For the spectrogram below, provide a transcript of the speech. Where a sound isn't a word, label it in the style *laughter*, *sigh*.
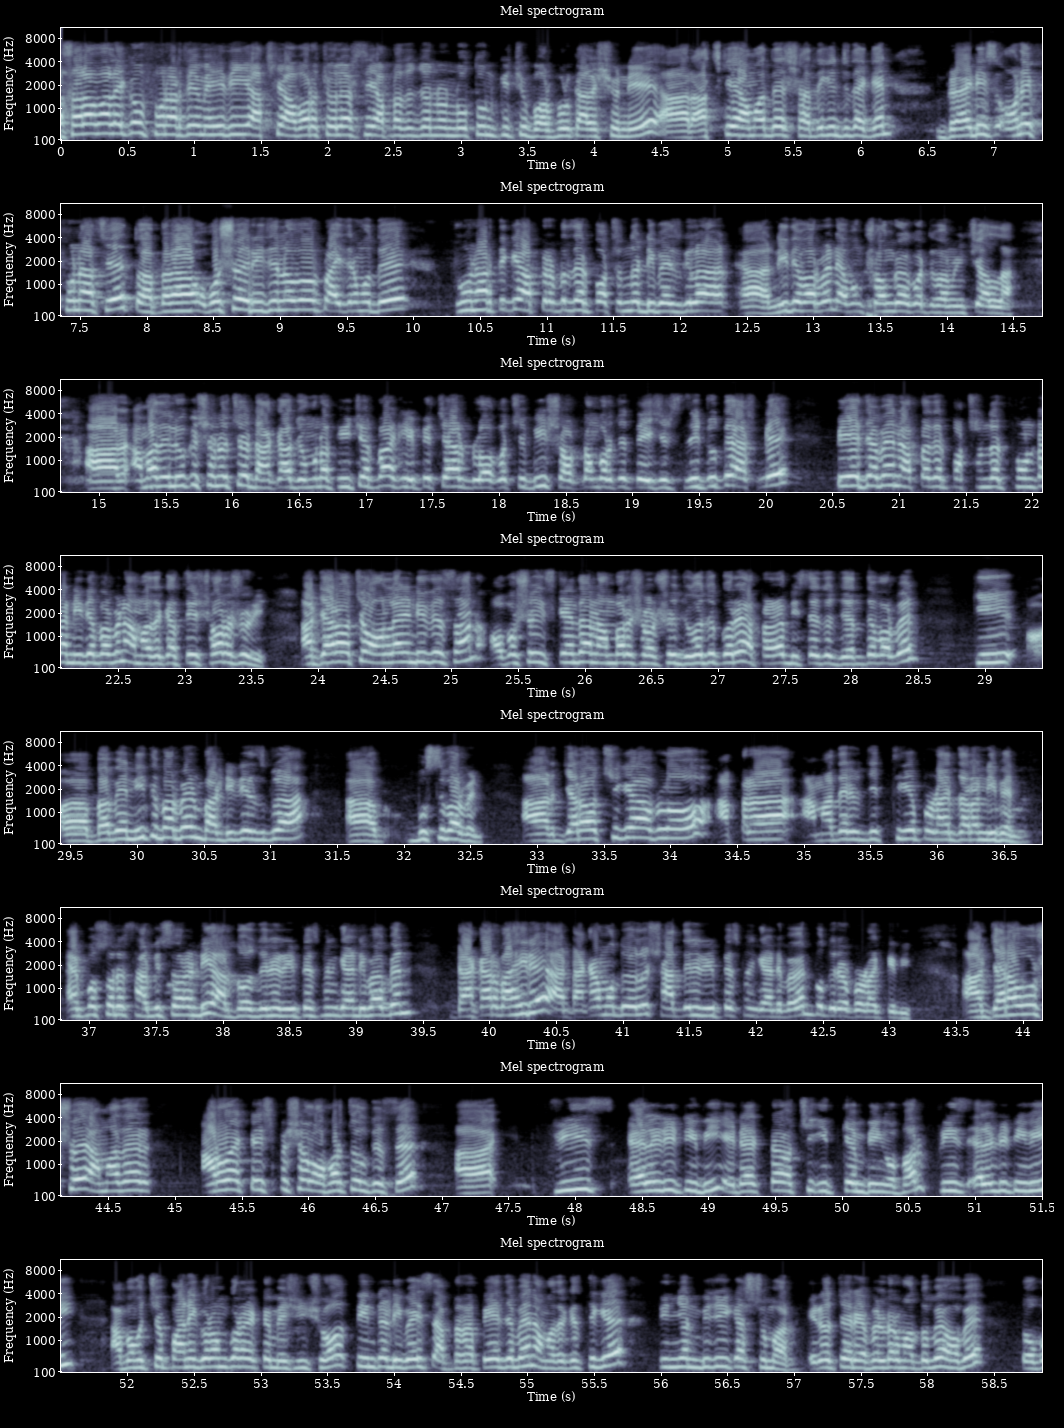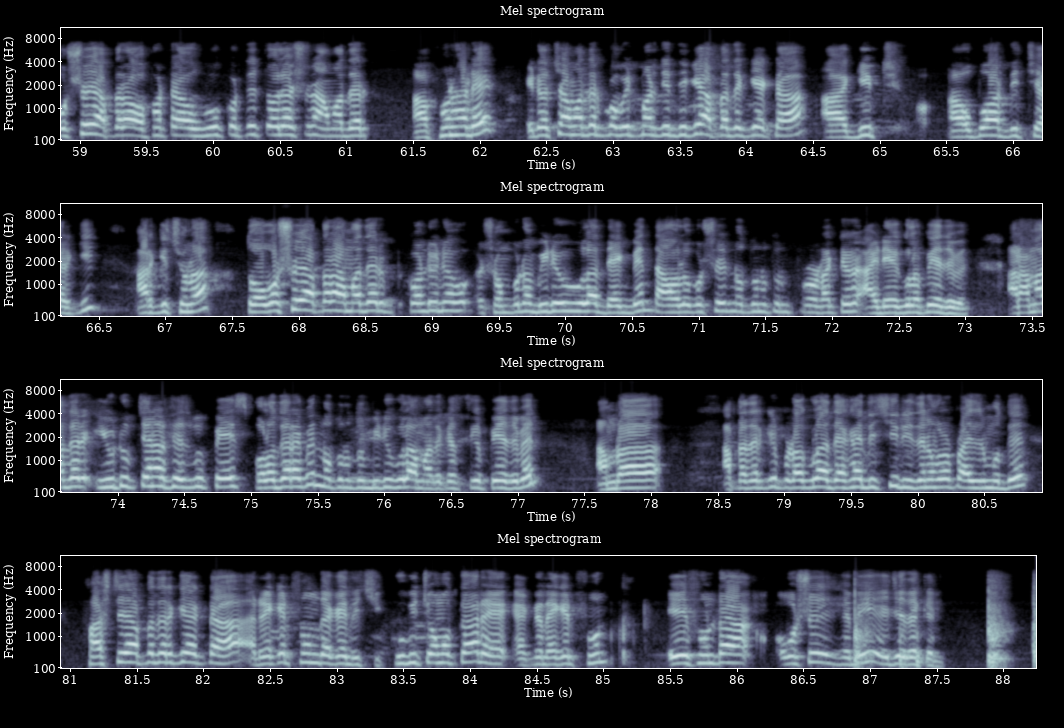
আসসালামু আলাইকুম ফোনার্থী মেহেদি, আজকে আবারও চলে আসছি আপনাদের জন্য নতুন কিছু ভরপুর কালেকশন নিয়ে। আর আজকে আমাদের সাথে কিন্তু দেখেন ব্রাইডিস অনেক ফোন আছে, তো আপনারা অবশ্যই রিজনেবল প্রাইসের মধ্যে ফোনহার থেকে আপনার আপনাদের পছন্দের ডিভাইসগুলো নিতে পারবেন এবং সংগ্রহ করতে পারবেন ইনশাল্লাহ আর আমাদের লোকেশন হচ্ছে ঢাকা যমুনা ফিউচার পার্ক লিপে চার ব্লক হচ্ছে বিশ শপ নম্বর হচ্ছে তেইশ সি টুতে আসলে পেয়ে যাবেন, আপনাদের পছন্দের ফোনটা নিতে পারবেন আমাদের কাছ থেকে সরাসরি। আর যারা হচ্ছে অনলাইনে নিতে চান, অবশ্যই স্ক্রিনে দেওয়া নাম্বারে সরাসরি যোগাযোগ করে আপনারা বিস্তারিত জানতে পারবেন। কি ভাবে নিতে পারবেন বা ডিটেলসগুলা বুঝতে পারবেন। আর যারা হচ্ছে গিয়ে হলো আপনারা আমাদের যে থেকে প্রোডাক্ট যারা নিবেন, এক বছরের সার্ভিস ওয়ারেন্টি আর দশ দিনের রিপ্লেসমেন্ট গ্যারান্টি পাবেন ঢাকার বাইরে আর ঢাকার মধ্যে হলো সাত দিনের রিপ্লেসমেন্ট গ্যারান্টি পাবেন প্রতিটা প্রোডাক্টেরই আর যারা অবশ্যই আমাদের আরও একটা স্পেশাল অফার চলতেছে ফ্রিজ এলইডি টিভি এটা একটা হচ্ছে Eid camping offer fridge LED TV এবং হচ্ছে পানি গরম করার একটা মেশিন সহ তিনটা ডিভাইস আপনারা পেয়ে যাবেন আমাদের কাছ থেকে, তিনজন বিজয়ী কাস্টমার এটা হচ্ছে রেফেলটার মাধ্যমে হবে। তো অবশ্যই আপনারা অফারটা উপভোগ করতে চলে আসুন আমাদের ফোন হাটে। এটা হচ্ছে আমাদের প্রফিট মার্জিন থেকে আপনাদেরকে একটা গিফট উপহার দিচ্ছি আর কি, আর কিছু না। তো অবশ্যই আপনারা আমাদের কন্টিনিউ সম্পূর্ণ ভিডিওগুলো দেখবেন, তাহলে অবশ্যই নতুন নতুন প্রোডাক্টের আইডিয়াগুলো পেয়ে যাবেন। আর আমাদের YouTube channel Facebook page follow দিয়ে রাখবেন, নতুন নতুন ভিডিওগুলো আমাদের কাছ থেকে পেয়ে যাবেন। আমরা আপনাদেরকে প্রোডাক্টগুলো দেখাই দিচ্ছি রিজনেবল প্রাইসের মধ্যে। ফার্স্টে আপনাদেরকে একটা র্যাকেট ফোন দেখাই দিচ্ছি। খুবই চমৎকার একটা র্যাকেট ফোন এই ফোনটা অবশ্যই হেভি এই যে দেখেন।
